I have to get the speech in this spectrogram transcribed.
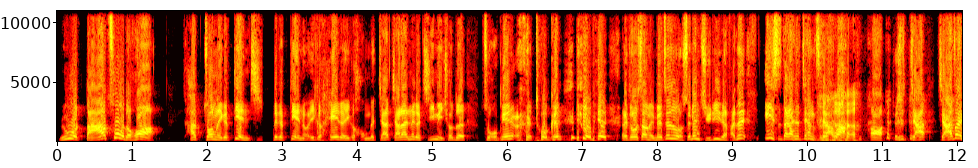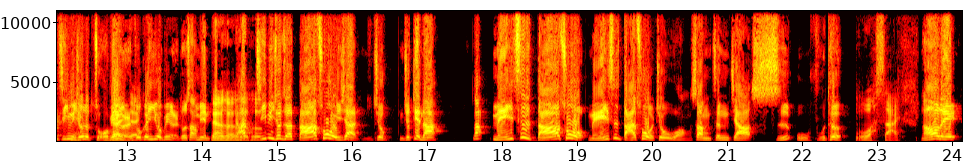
如果答错的话。他装了一个电极，那个电哦，一个黑的，一个红的，夹夹在那个吉米球的左边耳朵跟右边耳朵上面。没有，这是我随便举例的，反正意思大概是这样子，好不好？哦，就是夹夹在吉米球的左边耳朵跟右边耳朵上面。然后吉米球只要答错一下，你就你就电他。那每一次答错，每一次答错就往上增加十五伏特。哇塞！然后嘞。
